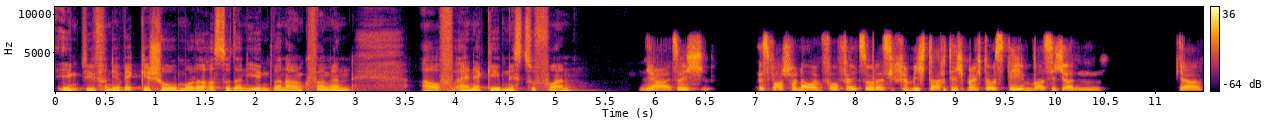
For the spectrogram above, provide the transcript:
irgendwie von dir weggeschoben oder hast du dann irgendwann angefangen, auf ein Ergebnis zu fahren? Ja, also ich, es war schon auch im Vorfeld so, dass ich für mich dachte, ich möchte aus dem, was ich an, ja,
